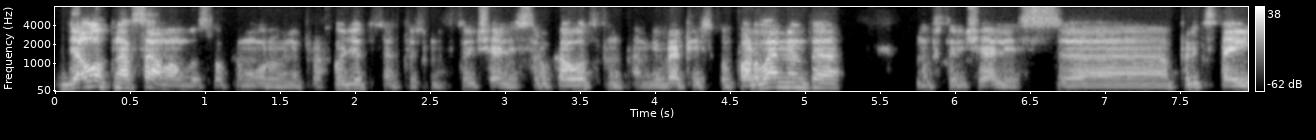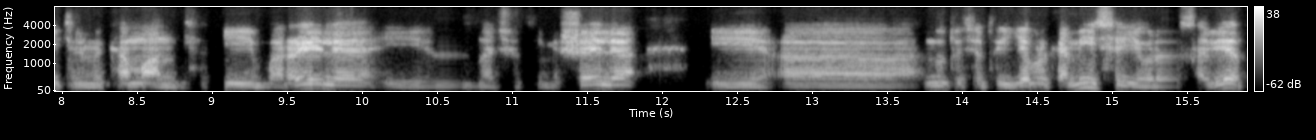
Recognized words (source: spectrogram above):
Диалог на самом высоком уровне проходит. То есть мы встречались с руководством там, Европейского парламента, мы встречались с э, представителями команд и Барреля, и, значит, и Мишеля, и, э, ну, то есть это Еврокомиссия, Евросовет,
